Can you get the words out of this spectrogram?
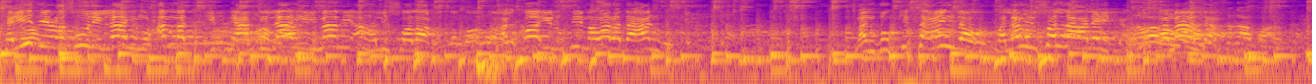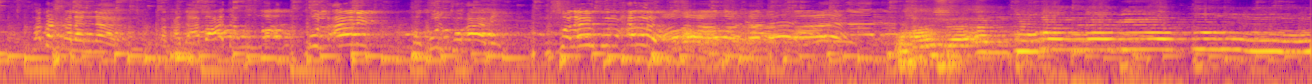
سيدي رسول الله محمد بن عبد الله إمام أهل الصلاح القائل فيما ورد عنه. من ذكرت عنده فلم يصل عليك فمات. فدخل النار فقد أبعده الله. قل آمين. فقلت آمين. صليت محمد وحاشا أن تظن بي الظنون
